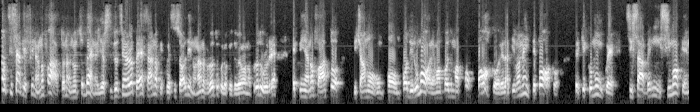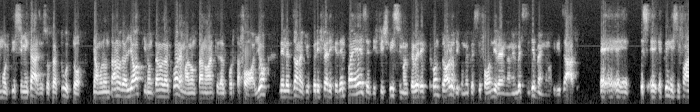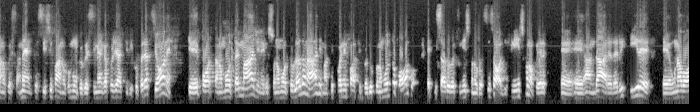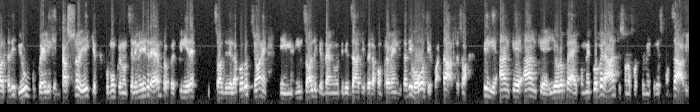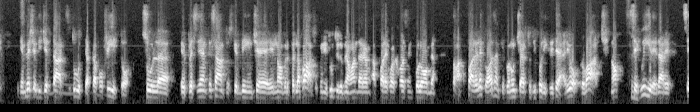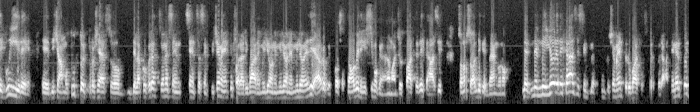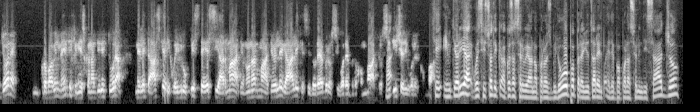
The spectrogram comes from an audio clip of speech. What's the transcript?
non si sa che fine hanno fatto, no, non so bene, le istituzioni europee sanno che questi soldi non hanno prodotto quello che dovevano produrre e quindi hanno fatto diciamo un po', un po di rumore, ma, un po', ma po- poco, relativamente poco, perché comunque si sa benissimo che in moltissimi casi, soprattutto diciamo, lontano dagli occhi, lontano dal cuore, ma lontano anche dal portafoglio, nelle zone più periferiche del paese è difficilissimo anche avere il controllo di come questi fondi vengano investiti e vengano utilizzati. E, e, e quindi si fanno, questa, questi, si fanno comunque questi mega progetti di cooperazione che portano molta immagine, che sono molto blasonati, ma che poi nei fatti producono molto poco e chissà dove finiscono questi soldi. Finiscono per eh, eh andare ad arricchire una volta di più quelli che già sono ricchi e che comunque non se le meriterebbero per finire i soldi della corruzione in, in, soldi che vengono utilizzati per la compravendita di voti e quant'altro. Insomma, quindi anche, anche gli europei come cooperanti sono fortemente responsabili che invece di gettarsi tutti a capofitto sul eh, presidente Santos che vince il Nobel per la pace, quindi tutti dobbiamo andare a, a fare qualcosa in Colombia, insomma, fare le cose anche con un certo tipo di criterio, provarci, no? sì. seguire, dare, seguire eh, diciamo, tutto il processo della cooperazione sen- senza semplicemente far arrivare milioni e milioni e milioni di euro, che poi sappiamo benissimo che nella maggior parte dei casi sono soldi che vengono, nel, nel migliore dei casi, sempl- semplicemente rubati e sperperati, nel peggiore probabilmente finiscono addirittura nelle tasche di quei gruppi stessi, armati o non armati o illegali, che si dovrebbero o si vorrebbero combattere, o si Ma, dice di voler combattere. Sì, in teoria questi soldi a cosa servivano? Per lo sviluppo, per aiutare le popolazioni in disagio?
